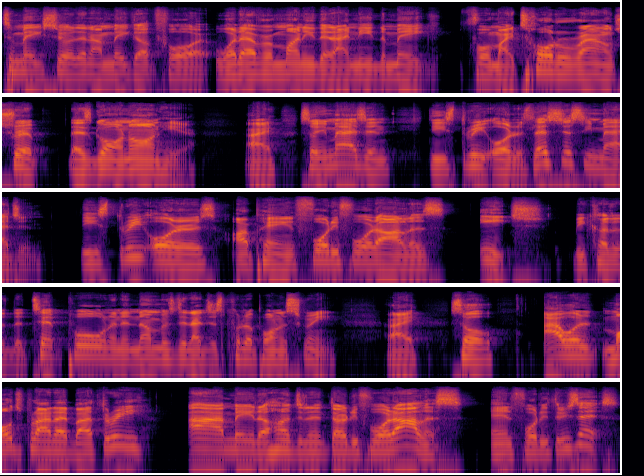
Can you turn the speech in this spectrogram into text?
to make sure that I make up for whatever money that I need to make for my total round trip that's going on here. All right. So imagine these three orders. Let's just imagine these three orders are paying $44 each. because of the tip pool and the numbers that I just put up on the screen. All right. So I would multiply that by three. I made $134.43.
